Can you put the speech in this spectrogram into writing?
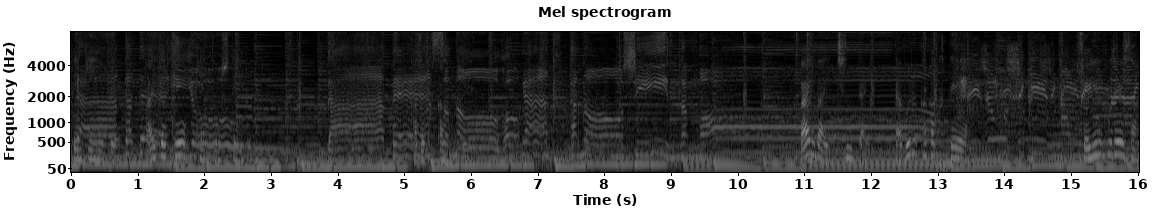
転勤予定売却を検討している。家族関係。売買賃貸ダブル価格提案。所有不動産い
